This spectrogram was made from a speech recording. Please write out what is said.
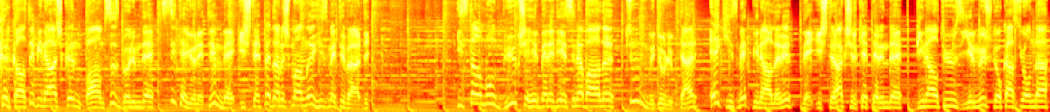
46 bini aşkın bağımsız bölümde site yönetim ve işletme danışmanlığı hizmeti verdik. İstanbul Büyükşehir Belediyesi'ne bağlı tüm müdürlükler, ek hizmet binaları ve iştirak şirketlerinde 1623 lokasyonda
